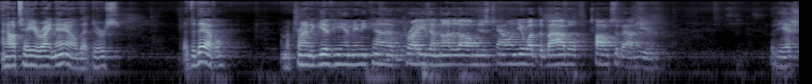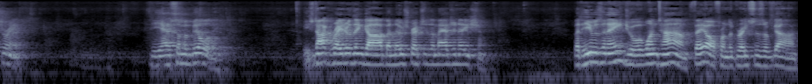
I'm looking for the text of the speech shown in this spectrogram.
And I'll tell you right now that there's that the devil, I'm not trying to give him any kind of praise. I'm not at all. I'm just telling you what the Bible talks about here. But he has strength. He has some ability. He's not greater than God by no stretch of the imagination. But he was an angel at one time, fell from the graces of God.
